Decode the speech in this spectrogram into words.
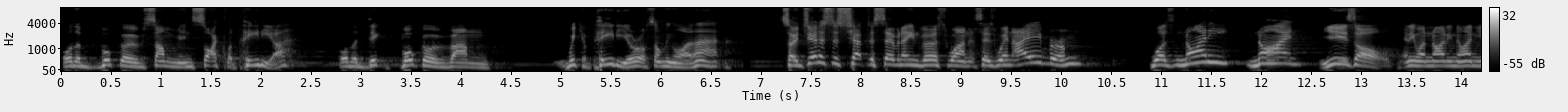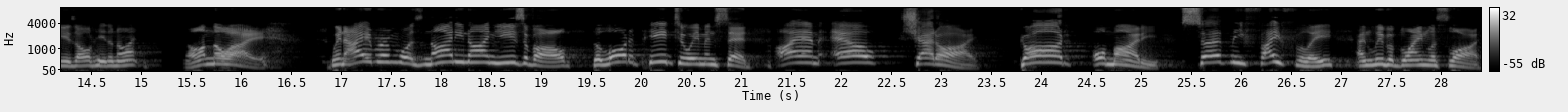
or the book of some encyclopedia or the book of um, Wikipedia or something like that. So, Genesis chapter 17, verse 1, it says, When Abram was 99 years old. Anyone 99 years old here tonight? On the way. When Abram was 99 years of old, the Lord appeared to him and said, I am El Shaddai, God Almighty. Serve me faithfully and live a blameless life.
